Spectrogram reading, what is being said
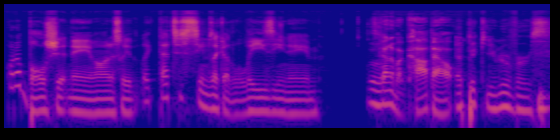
what a bullshit name, honestly. Like that just seems like a lazy name. It's kind of a cop out. Epic Universe.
